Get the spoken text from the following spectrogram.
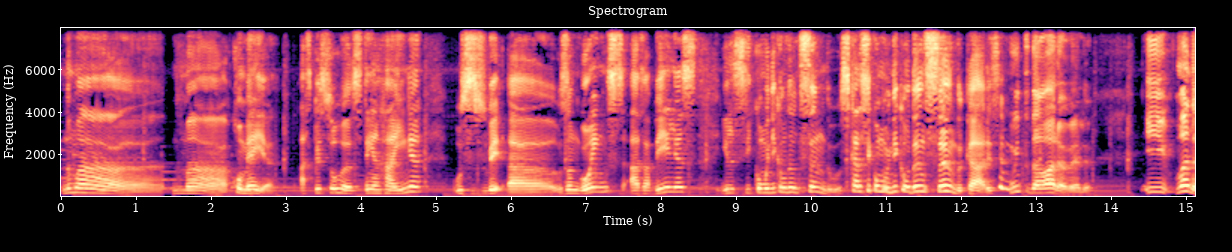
numa. numa colmeia. As pessoas têm a rainha, os, uh, os angões, as abelhas, e eles se comunicam dançando. Os caras se comunicam dançando, cara. Isso é muito da hora, velho. E, mano,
